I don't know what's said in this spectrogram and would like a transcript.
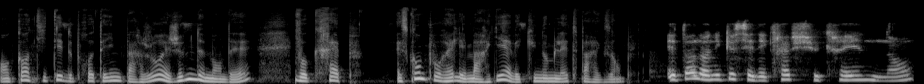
en quantité de protéines par jour. Et je me demandais, vos crêpes, est-ce qu'on pourrait les marier avec une omelette, par exemple? Étant donné que c'est des crêpes sucrées, non.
